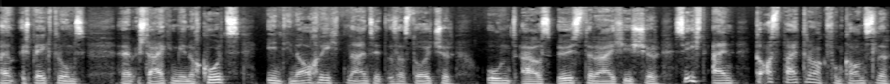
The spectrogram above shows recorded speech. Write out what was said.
ähm, Spektrums äh, steigen wir noch kurz in die Nachrichten ein, etwas aus deutscher und aus österreichischer Sicht. Ein Gastbeitrag von Kanzler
